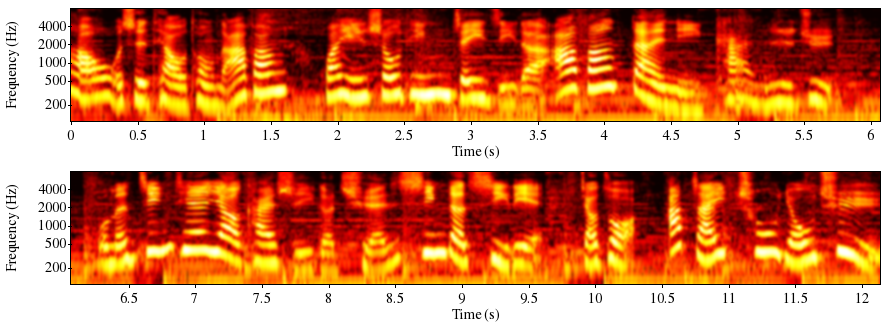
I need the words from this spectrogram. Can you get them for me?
家好，我是跳痛的阿芳，欢迎收听这一集的阿芳带你看日剧。我们今天要开始一个全新的系列，叫做《阿宅出游去》。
